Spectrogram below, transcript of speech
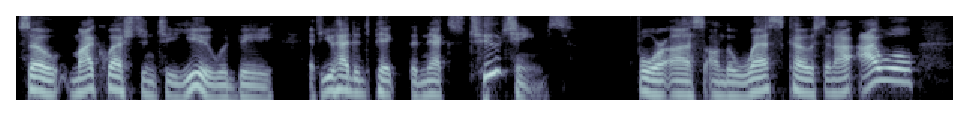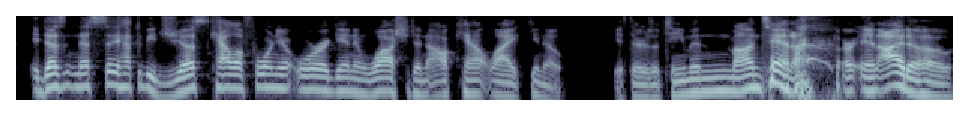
So my question to you would be if you had to pick the next two teams for us on the West Coast, and I, I will it doesn't necessarily have to be just California, Oregon, and Washington. I'll count like, you know, if there's a team in Montana or in Idaho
